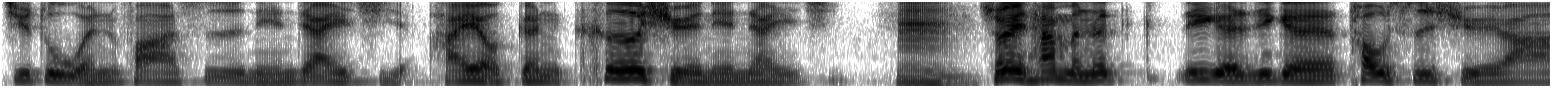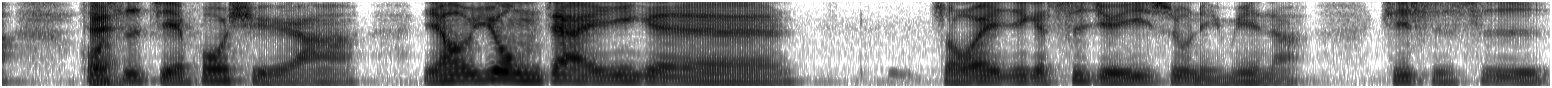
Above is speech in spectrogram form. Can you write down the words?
基督文化是连在一起，还有跟科学连在一起。嗯，所以他们的一个一个透视学啊，或是解剖学啊，然后用在一个所谓一个视觉艺术里面呢、啊，其实是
